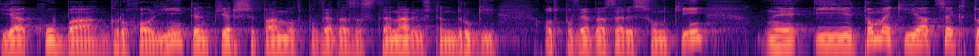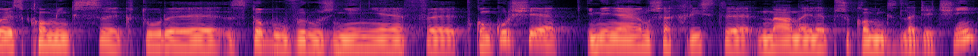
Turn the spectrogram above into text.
Jakuba Grocholi. Ten pierwszy pan odpowiada za scenariusz, ten drugi odpowiada za rysunki. E, I Tomek i Jacek to jest komiks, e, który zdobył wyróżnienie w konkursie imienia Janusza Christy na najlepszy komiks dla dzieci.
